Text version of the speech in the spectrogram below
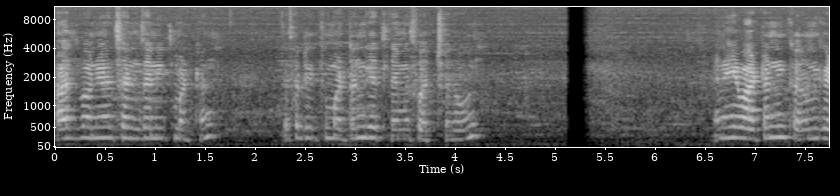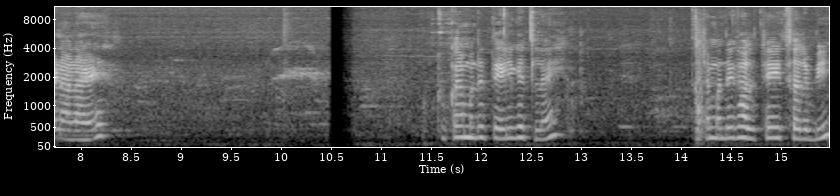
आज बनवूया झणझणीत मटण. त्यासाठी इथे मटण घेतलं आहे मी स्वच्छ धुवून. आणि हे वाटण मी करून घेणार आहे. कुकरमध्ये तेल घेतलं आहे त्याच्यामध्ये घालते चरबी.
